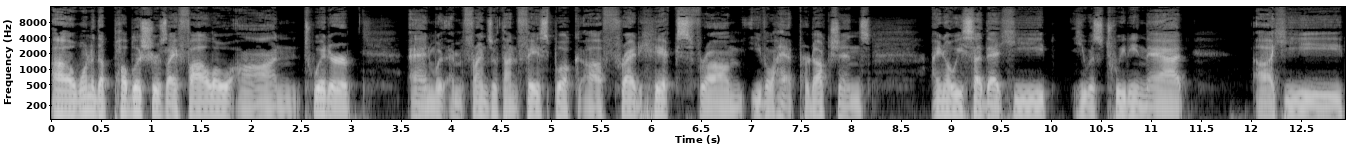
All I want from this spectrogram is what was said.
uh, one of the publishers I follow on Twitter and with, I'm friends with on Facebook, uh, Fred Hicks from Evil Hat Productions. I know he said that he he was tweeting that uh, he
